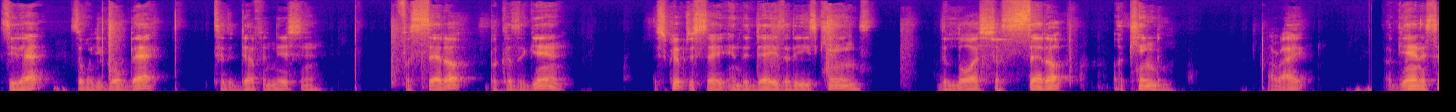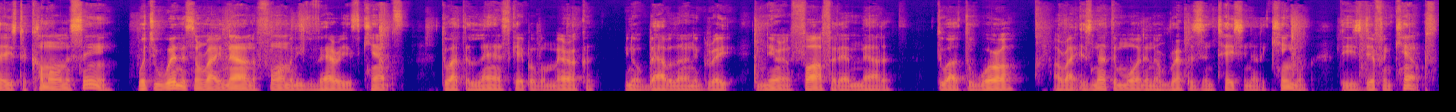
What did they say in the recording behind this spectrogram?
See that? So when you go back to the definition for set up because again, the scriptures say in the days of these kings, the Lord shall set up a kingdom. All right. Again, it says to come on the scene. What you're witnessing right now in the form of these various camps throughout the landscape of America, you know, Babylon the Great, near and far for that matter, throughout the world, all right, is nothing more than a representation of the kingdom. These different camps,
